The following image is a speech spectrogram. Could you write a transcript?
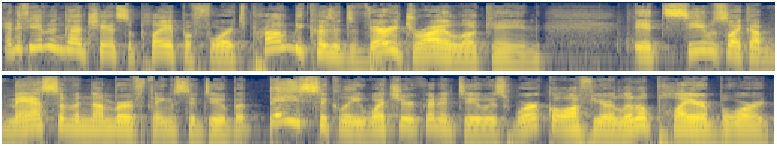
and if you haven't got a chance to play it before, it's probably because it's very dry looking it seems like a massive number of things to do, but basically, what you're going to do is work off your little player board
